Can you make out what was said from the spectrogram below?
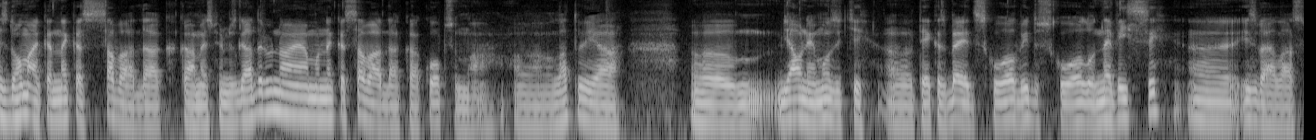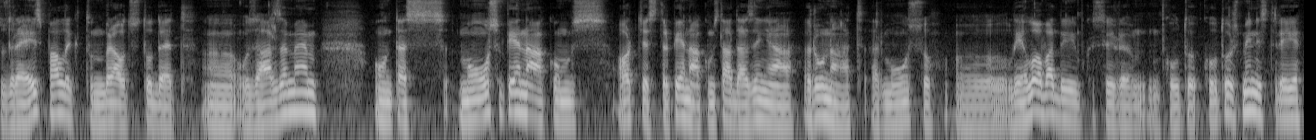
es domāju, ka nekas savādāk, kā mēs pirms gada runājām, un nekas savādāk kā kopumā uh, Latvijā. Ehm, jaunie muzeķi, eh, tie, kas beidz skolu, vidusskolu, ne visi eh, izvēlās uzreiz palikt un braukt studēt eh, uz ārzemēm. Un tas mūsu pienākums, orķestra pienākums tādā ziņā runāt ar mūsu lielo vadību, kas ir ehm, kultūras ministrija,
